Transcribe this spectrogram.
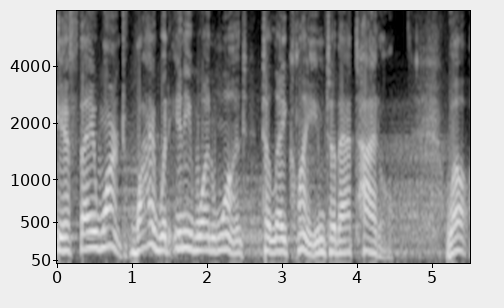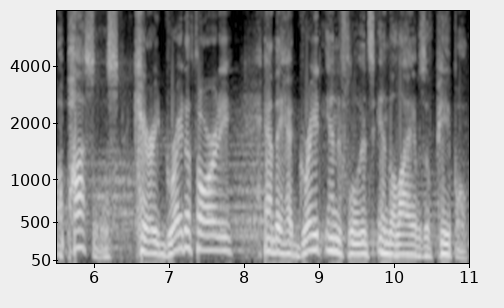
if they weren't? Why would anyone want to lay claim to that title? Well, apostles carried great authority and they had great influence in the lives of people.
